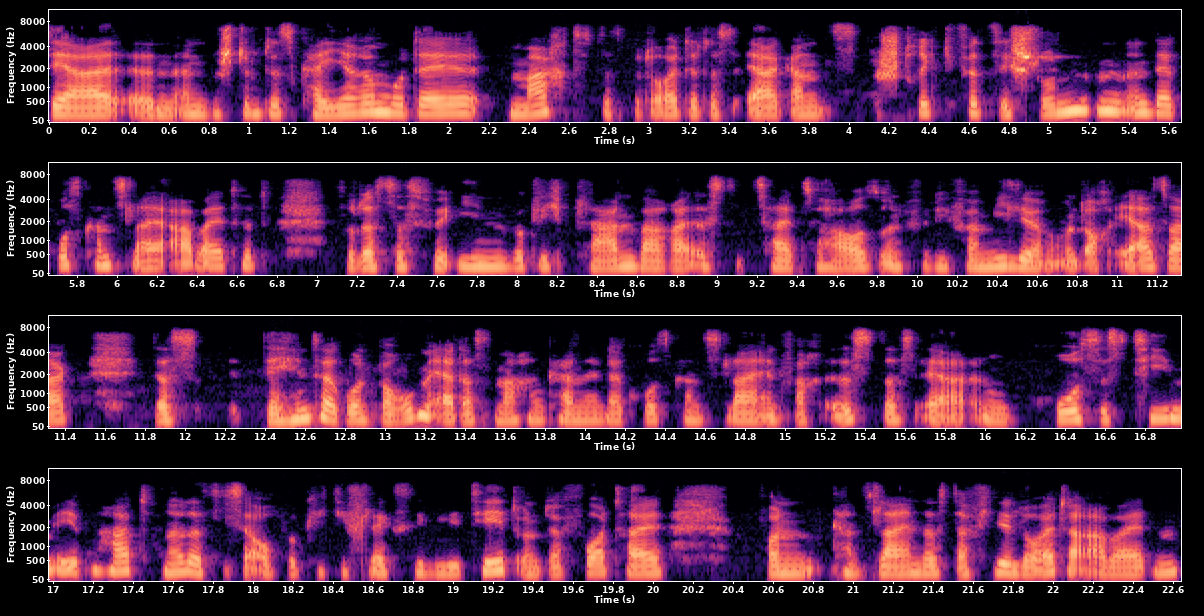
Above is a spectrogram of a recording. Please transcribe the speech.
der ein, ein, bestimmtes Karrieremodell macht. Das bedeutet, dass er ganz strikt 40 Stunden in der Großkanzlei arbeitet, so dass das für ihn wirklich planbarer ist, die Zeit zu Hause und für die Familie. Und auch er sagt, dass der Hintergrund, warum er das machen kann in der Großkanzlei einfach ist, dass er ein großes Team eben hat. Ne? Das ist ja auch wirklich die Flexibilität und der Vorteil von Kanzleien, dass da viele Leute arbeiten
